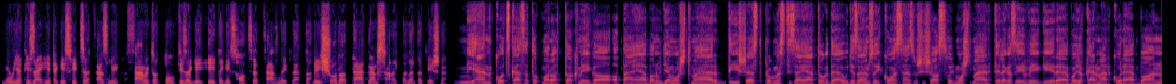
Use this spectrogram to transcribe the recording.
mi ugye 17,7%-ra számítottunk, 17,6% lett a végső adat, tehát nem számít meglepetésnek. Milyen kockázatok maradtak még a, a pályában? Ugye most már ti is ezt prognosztizáljátok, de ugye az elemzői konszenzus is az, hogy most már tényleg az év végére, vagy akár már korábban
